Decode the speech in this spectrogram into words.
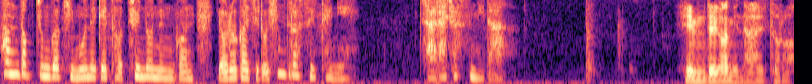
황덕준과 김훈에게 덫을 놓는 건 여러 가지로 힘들었을 테니 잘하셨습니다. 힘대감이 날들어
